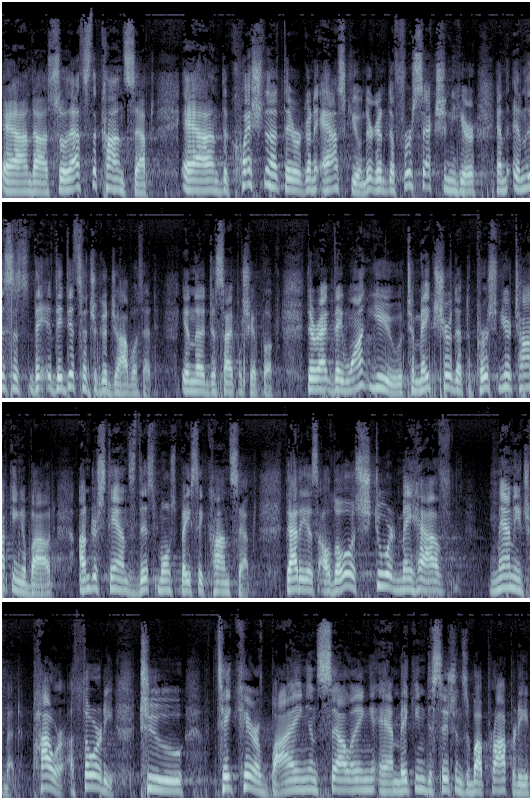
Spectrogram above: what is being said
And uh, so that's the concept. And the question that they're going to ask you, and they're going to, the first section here, and, and this is, they, they did such a good job with it in the discipleship book. They want you to make sure that the person you're talking about understands this most basic concept. That is, although a steward may have management, power, authority to take care of buying and selling and making decisions about property,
